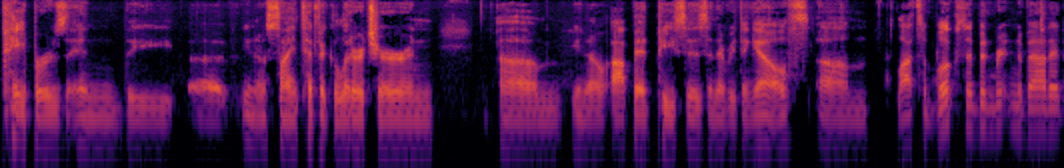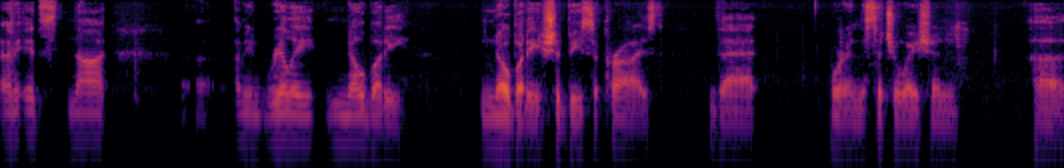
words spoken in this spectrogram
papers in the, uh, you know, scientific literature and, um, you know, op-ed pieces and everything else. Um, lots of books have been written about it. I mean, it's not. Uh, I mean, really, nobody, nobody should be surprised that we're in the situation uh,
